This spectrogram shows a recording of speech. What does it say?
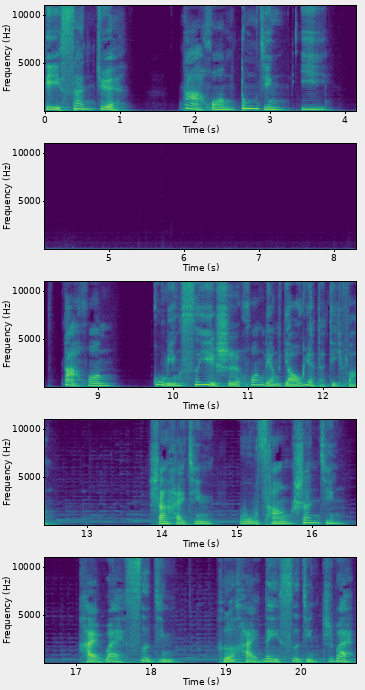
第三卷《大荒东经》一。大荒，顾名思义是荒凉遥远的地方。《山海经》五藏山经、海外四经和海内四经之外，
